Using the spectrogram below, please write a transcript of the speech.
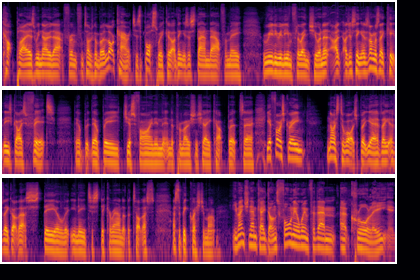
cup players, we know that from from times gone by. A lot of characters. Bostwick, I think, is a standout for me. Really, really influential, and I, I just think as long as they keep these guys fit. They'll they'll be just fine in the, in the promotion shake-up. But uh, yeah, Forest Green, nice to watch. But yeah, have they have they got that steel that you need to stick around at the top? That's that's a big question mark. You mentioned MK Dons, 4 0 win for them at Crawley.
